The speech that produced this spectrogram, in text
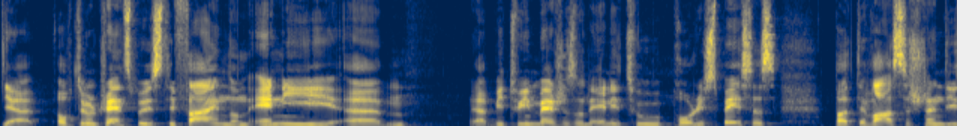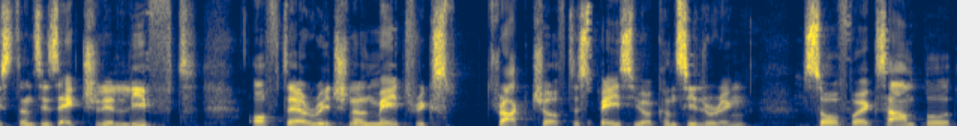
yeah, optimal transport is defined on any, um, uh, between measures on any two Polish spaces, but the Wasserstein distance is actually a lift of the original metric structure of the space you are considering. So, for example,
